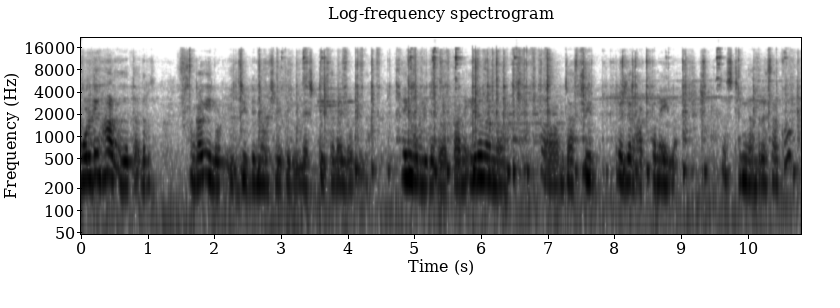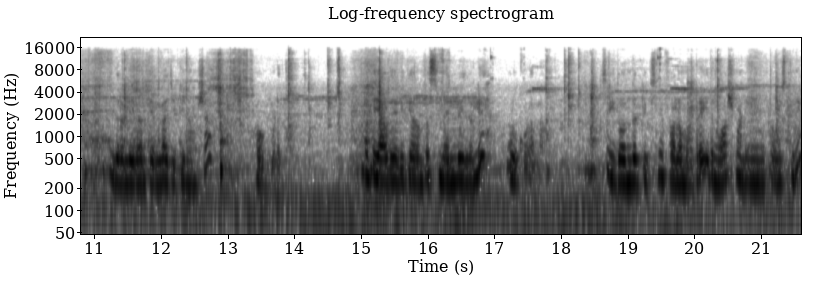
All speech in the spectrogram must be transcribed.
ಮೋಲ್ಡಿಂಗ್ ಹಾಳಾಗುತ್ತೆ ಅದ್ರದ್ದು. ಹಾಗಾಗಿ ಇಲ್ಲಿ ಇದು ಜಿಡ್ಡಿನ ಅಂಶ ಇದಿರಲಿಲ್ಲ ಎಷ್ಟು ಇತ್ತಲ್ಲ ಇಲ್ಲಿ ನೋಡಿ ಹೆಂಗೆ ಉಳಿದದ ತಾನೇ ಏನು ನಾನು ಜಾಸ್ತಿ ಪ್ರೆಷರ್ ಹಾಕ್ತಾನೇ ಇಲ್ಲ. ಜಸ್ಟ್ ಹಿಂಗೆ ಅಂದರೆ ಸಾಕು. ಇದರಲ್ಲಿರೋಂಥ ಎಲ್ಲ ಜಿಡ್ಡಿನ ಅಂಶ ಹೋಗ್ಬಿಡುತ್ತೆ. ಮತ್ತು ಯಾವುದೇ ರೀತಿಯಾದಂಥ ಸ್ಮೆಲ್ಲು ಇದರಲ್ಲಿ ಉಳ್ಕೊಳ್ಳಲ್ಲ. ಸೊ ಇದೊಂದು ಟಿಪ್ಸ್ನ ಫಾಲೋ ಮಾಡಿರಿ. ಇದನ್ನು ವಾಶ್ ಮಾಡಿ ನಿಮಗೆ ತೋರಿಸ್ತೀನಿ.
